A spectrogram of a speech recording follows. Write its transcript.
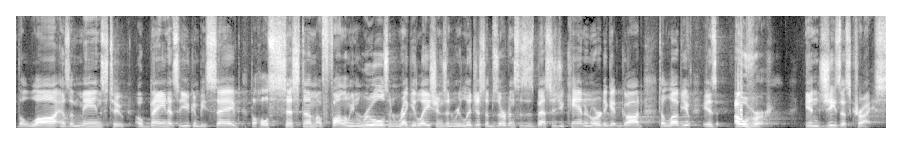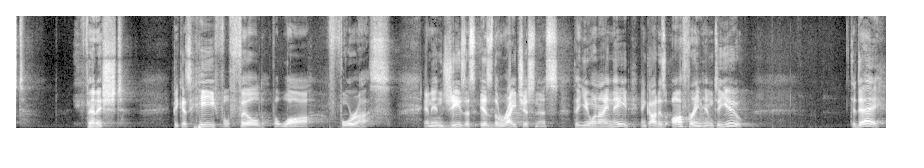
the law as a means to obeying it so you can be saved, the whole system of following rules and regulations and religious observances as best as you can in order to get God to love you is over in Jesus Christ. Finished. Because he fulfilled the law for us. And in Jesus is the righteousness that you and I need. And God is offering him to you today.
